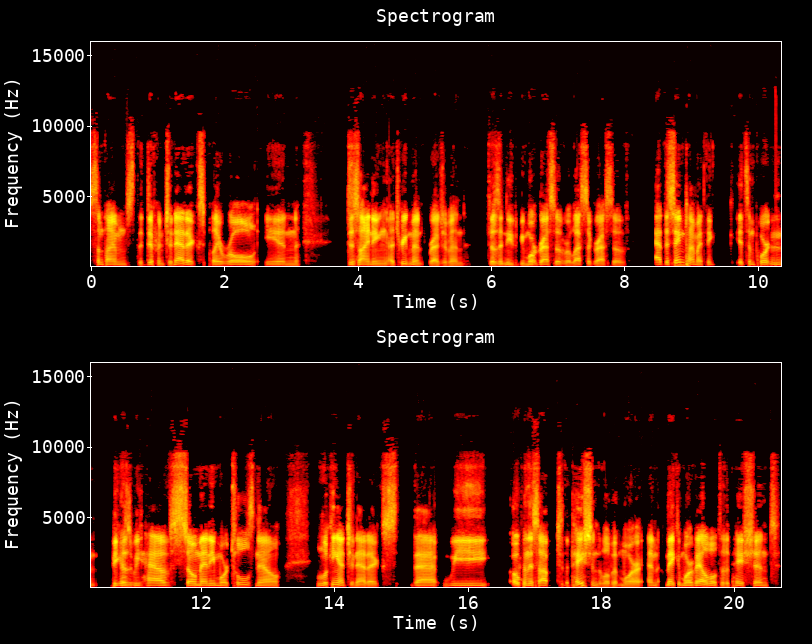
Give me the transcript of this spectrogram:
sometimes the different genetics play a role in designing a treatment regimen. Does it need to be more aggressive or less aggressive? At the same time, I think it's important because we have so many more tools now looking at genetics that we open this up to the patient a little bit more and make it more available to the patient,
